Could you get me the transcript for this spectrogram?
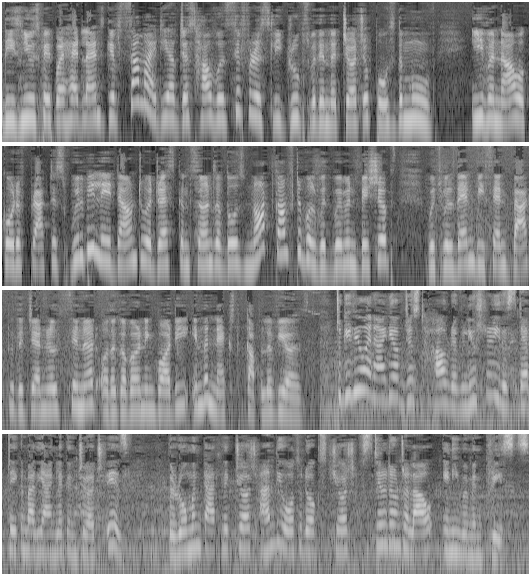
These newspaper headlines give some idea of just how vociferously groups within the church oppose the move. Even now, a code of practice will be laid down to address concerns of those not comfortable with women bishops, which will then be sent back to the General Synod or the governing body in the next couple of years. To give you an idea of just how revolutionary the step taken by the Anglican Church is, the Roman Catholic Church and the Orthodox Church still don't allow any women priests.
